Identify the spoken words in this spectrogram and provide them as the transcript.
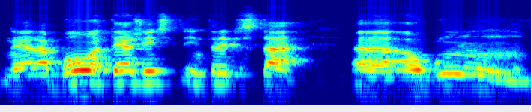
Né? Era bom até a gente entrevistar uh, algum,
